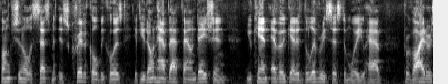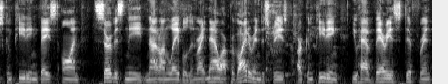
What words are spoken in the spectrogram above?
functional assessment is critical because if you don't have that foundation, you can't ever get a delivery system where you have providers competing based on service need, not on labels. And right now, our provider industries are competing. You have various different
